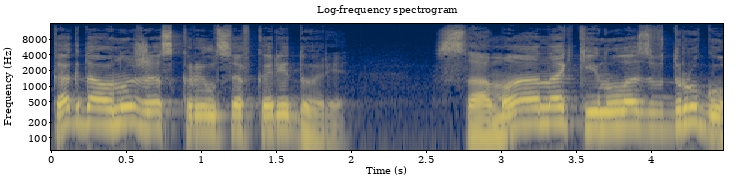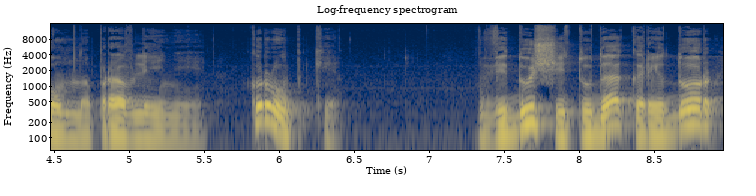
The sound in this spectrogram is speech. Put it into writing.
когда он уже скрылся в коридоре. Сама она кинулась в другом направлении — к рубке. Ведущий туда коридор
